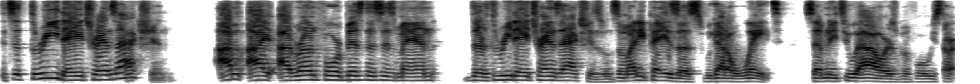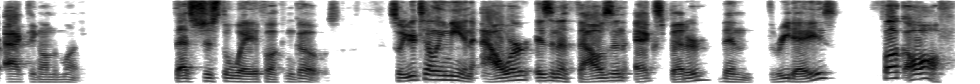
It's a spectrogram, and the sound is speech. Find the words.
It's a three day transaction. I'm I I run four businesses, man. They're three day transactions. When somebody pays us, we gotta wait 72 hours before we start acting on the money. That's just the way it fucking goes. So you're telling me an hour isn't a thousand X better than three days? Fuck off.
